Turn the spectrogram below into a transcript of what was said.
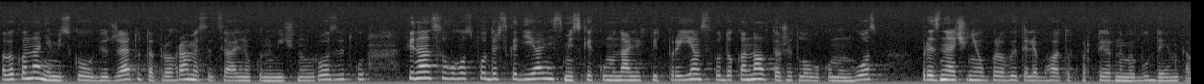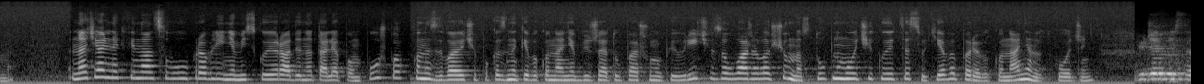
виконання міського бюджету та програми соціально-економічного розвитку, фінансово-господарська діяльність міських комунальних підприємств, водоканал та житлово-комунгосп, призначення управителя багатоквартирними будинками. Начальник фінансового управління міської ради Наталя Пампушко, називаючи показники виконання бюджету у першому півріччі, зауважила, що в наступному очікується суттєве перевиконання надходжень. Бюджет міста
